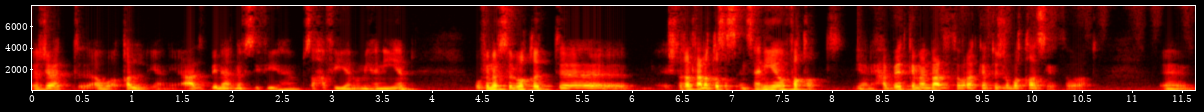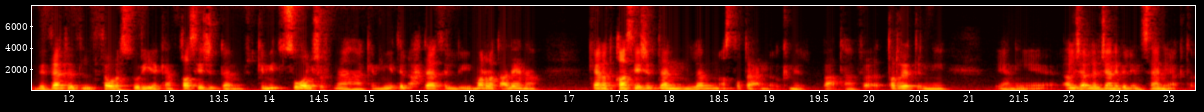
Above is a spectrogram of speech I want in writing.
رجعت أو أقل يعني اعدت بناء نفسي فيها صحفيا ومهنيا. وفي نفس الوقت آه، اشتغلت على قصص إنسانية فقط. يعني حبيت كمان بعد الثورات كانت تجربة قاسية الثورات. آه، بالذات الثورة السورية كانت قاسية جدا. كمية الصور اللي شفناها كمية الأحداث اللي مرت علينا كانت قاسية جدا. لم أستطع أن أكمل بعدها فاضطريت إني يعني ألجأ للجانب الإنساني أكثر.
